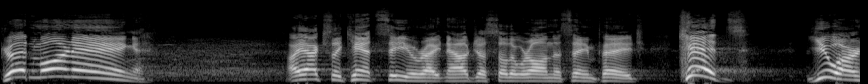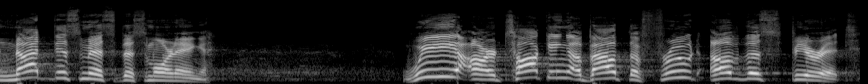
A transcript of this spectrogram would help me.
Good morning. I actually can't see you right now, just so that we're all on the same page. Kids, you are not dismissed this morning. We are talking about the fruit of the Spirit.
